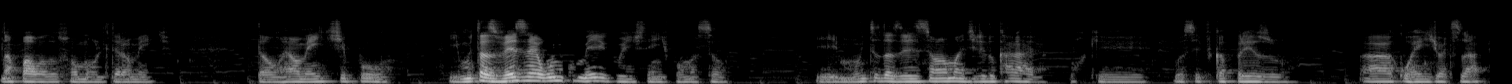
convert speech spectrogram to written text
na palma da sua mão, literalmente. Então, realmente, tipo, e muitas vezes é o único meio que a gente tem de informação. E muitas das vezes isso é uma armadilha do caralho, porque você fica preso à corrente de WhatsApp,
